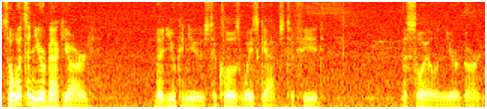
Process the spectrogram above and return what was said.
So what's in your backyard that you can use to close waste gaps to feed the soil in your garden?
